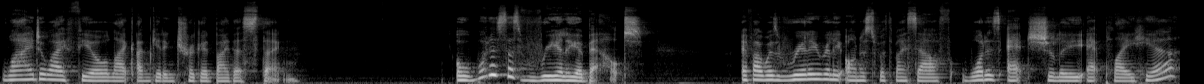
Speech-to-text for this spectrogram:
why do I feel like I'm getting triggered by this thing? Or what is this really about? If I was really, really honest with myself, what is actually at play here?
